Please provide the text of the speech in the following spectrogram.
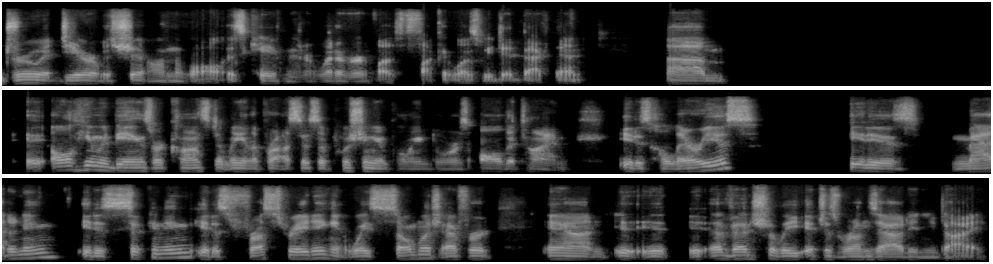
drew a deer with shit on the wall as cavemen or whatever it was, fuck it was we did back then. Um, it, all human beings are constantly in the process of pushing and pulling doors all the time. It is hilarious. It is maddening. It is sickening. It is frustrating. It wastes so much effort, and it, it, it eventually it just runs out and you die.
